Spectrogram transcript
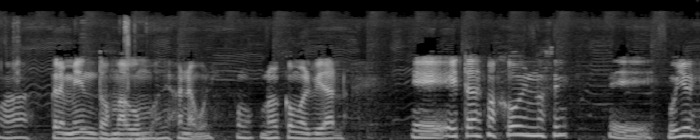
ah, tremendos magumbos de Hanabuni. Como, no como olvidarlo. Eh, esta es más joven, no sé. Eh, Uyuy,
